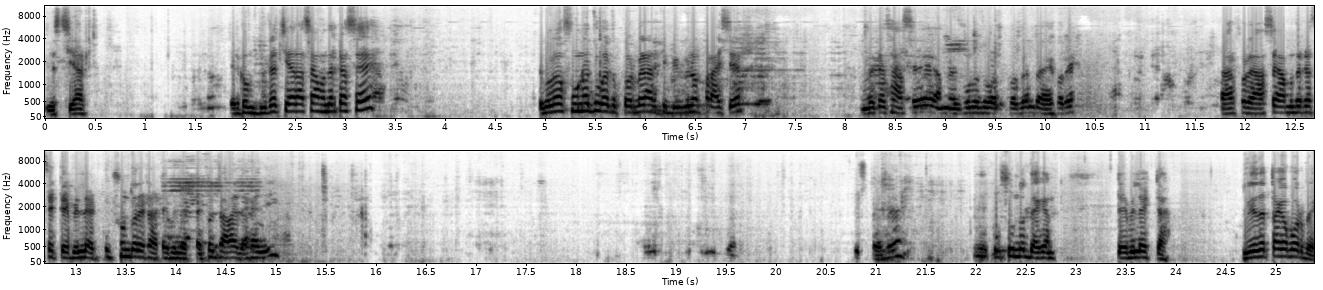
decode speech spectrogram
চেয়ার এরকম দুটা চেয়ার আছে আমাদের কাছে। এগুলো ফোনে যোগাযোগ করবেন আর কি, বিভিন্ন প্রাইসের আমাদের কাছে আছে, আপনার ফোনে যোগাযোগ করবেন, দয়া করে। তারপরে আছে আমাদের কাছে টেবিল লাইট খুব সুন্দর এটা টেবিল লাইটটা একটু জ্বালায় দেখা যায় পেরেছে? খুব সুন্দর দেখেন টেবিল একটা। দুই হাজার টাকা পড়বে।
